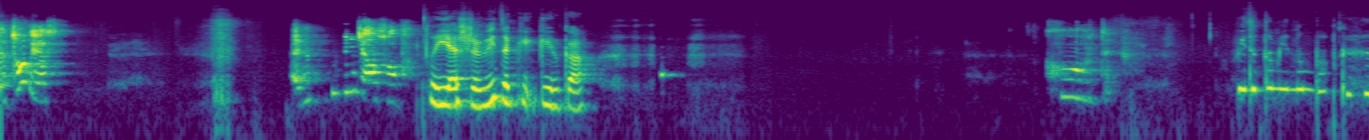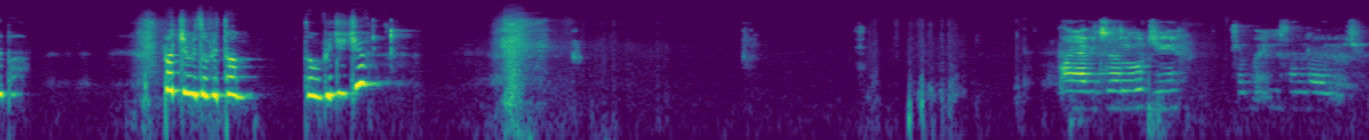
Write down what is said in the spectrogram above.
Ej, co jest? Ej, pięć osób. Jeszcze widzę ki- kilka. Patrzcie widzowie tam. Tam widzicie? No ja widzę ludzi, żeby ich zagrozić.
